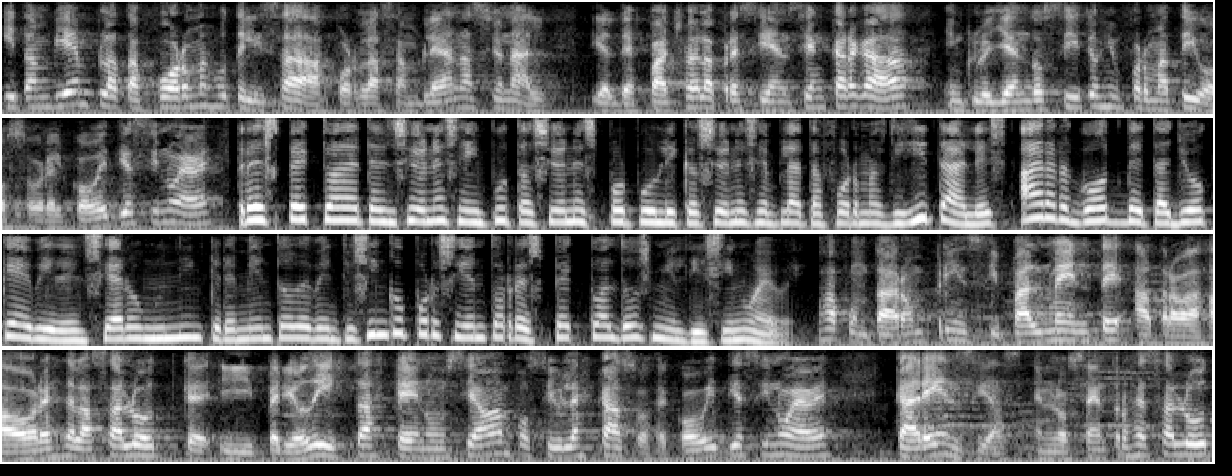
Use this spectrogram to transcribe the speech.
y también plataformas utilizadas por la Asamblea Nacional y el despacho de la presidencia encargada, incluyendo sitios informativos sobre el COVID-19. Respecto a detenciones e imputaciones por publicaciones en plataformas digitales, Arargot detalló que evidenciaron un incremento de 25% respecto al 2019. Apuntaron principalmente a trabajadores de la salud y periodistas que denunciaban posibles casos de COVID-19, carencias en los centros de salud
